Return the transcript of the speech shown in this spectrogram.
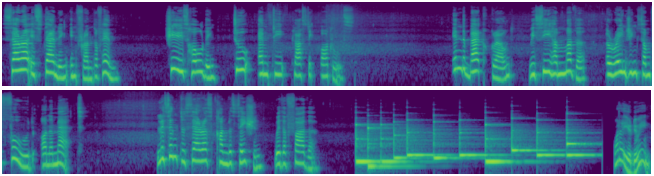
Sarah is standing in front of him. She is holding two empty plastic bottles. In the background, we see her mother arranging some food on a mat. Listen to Sarah's conversation with her father. What are you doing?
